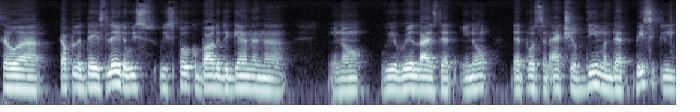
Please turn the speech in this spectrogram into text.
So uh, a couple of days later, we we spoke about it again, and uh, you know we realized that you know that was an actual demon that basically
